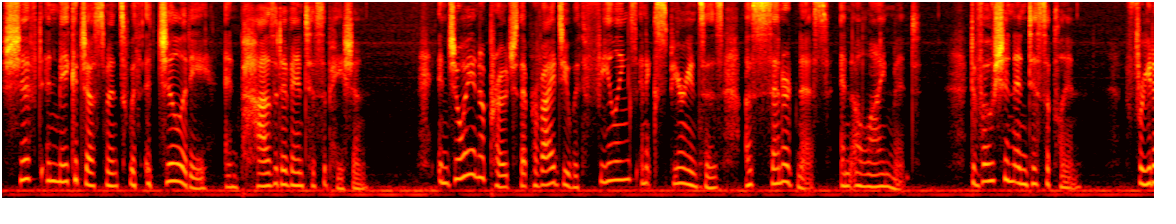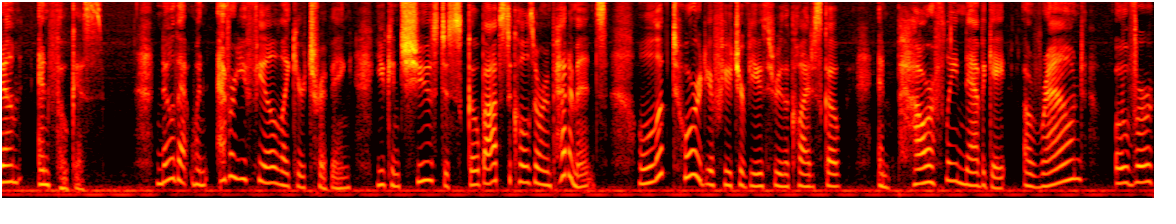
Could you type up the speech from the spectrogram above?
Shift and make adjustments with agility and positive anticipation. Enjoy an approach that provides you with feelings and experiences of centeredness and alignment, devotion and discipline, freedom and focus. Know that whenever you feel like you're tripping, you can choose to scope obstacles or impediments, look toward your future view through the kaleidoscope, and powerfully navigate around, over,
